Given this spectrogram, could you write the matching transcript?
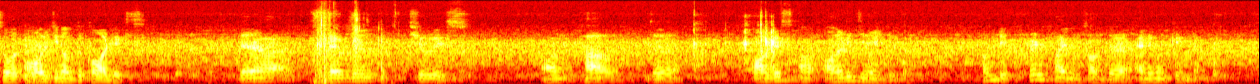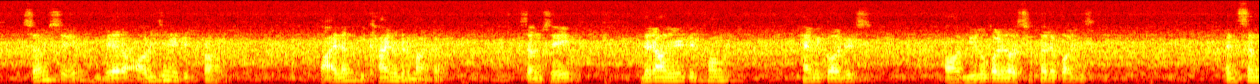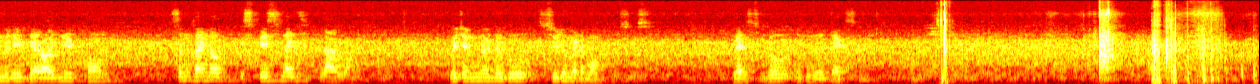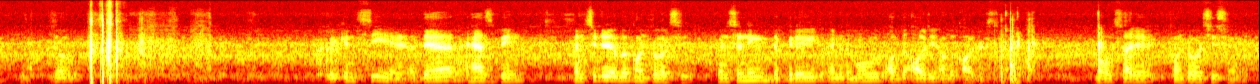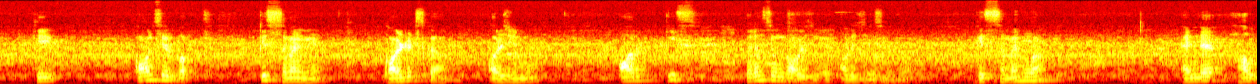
so origin of the chordates. There are several theories on how the chordates are originated from different phylums of the animal kingdom. Some say they are originated from phylum Echinodermata. Some say they are originated from hemichordates or urochordates or cephalochordates. And some believe they are originated from some kind of specialized larva which undergo pseudometamorphosis. Let's go into the text. So we can see here there has been considerable controversy concerning the period and the mode of the origin of the chordates. बहुत सारे controversies हैं कि कौन से वक्त किस समय में कॉर्डेट्स का ओरिजिन हुआ और किस तरह से उनका ओरिजिन ओरिजिनेशन हुआ। किस समय हुआ? And how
